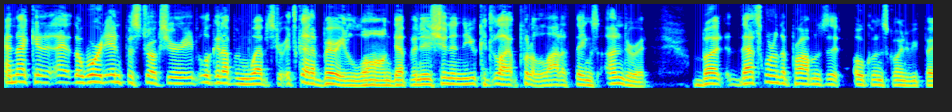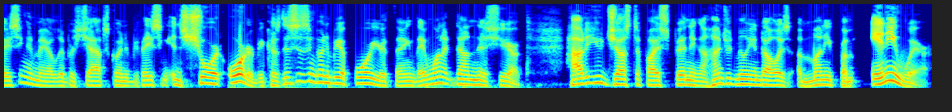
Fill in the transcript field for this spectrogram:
And that can, uh, the word infrastructure, look it up in Webster, it's got a very long definition, and you could like, put a lot of things under it. But that's one of the problems that Oakland's going to be facing and Mayor Libby Schaaf's going to be facing in short order because this isn't going to be a four year thing. They want it done this year. How do you justify spending $100 million of money from anywhere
